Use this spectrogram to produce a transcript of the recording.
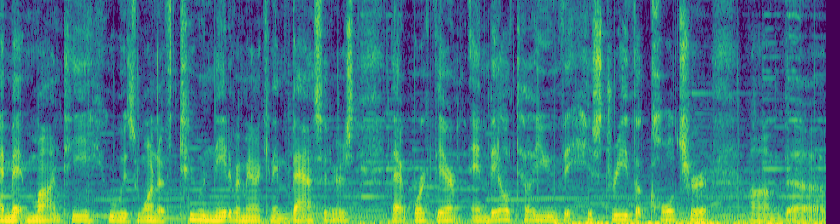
I met Monty, who is one of two Native American ambassadors that work there, and they'll tell you the history, the culture, um, the,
